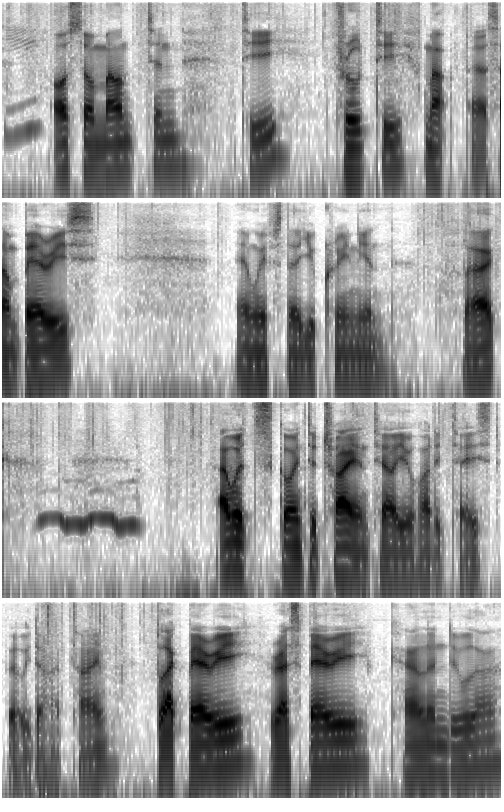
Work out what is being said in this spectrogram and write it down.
tea. also mountain tea fruity uh, some berries and with the ukrainian flag I was going to try and tell you what it tastes, but we don't have time. Blackberry, raspberry, calendula.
